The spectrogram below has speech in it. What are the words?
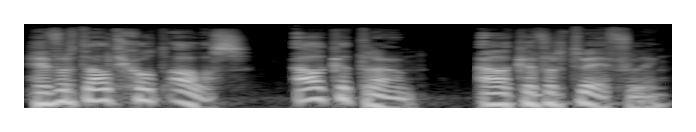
Hij vertelt God alles, elke traan, elke vertwijfeling.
